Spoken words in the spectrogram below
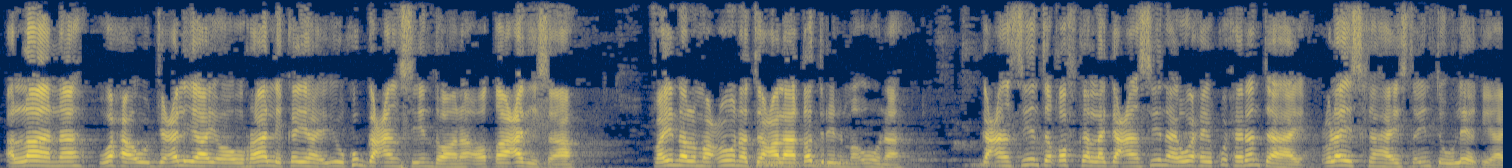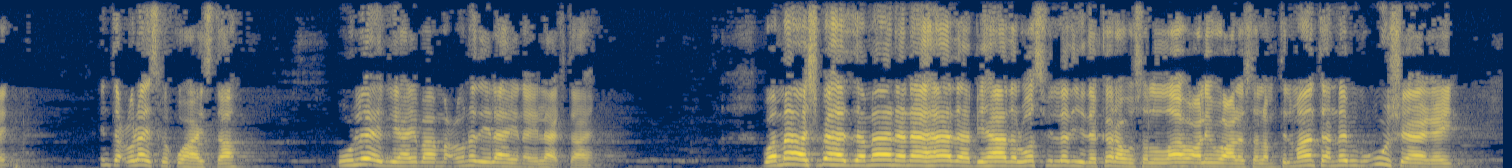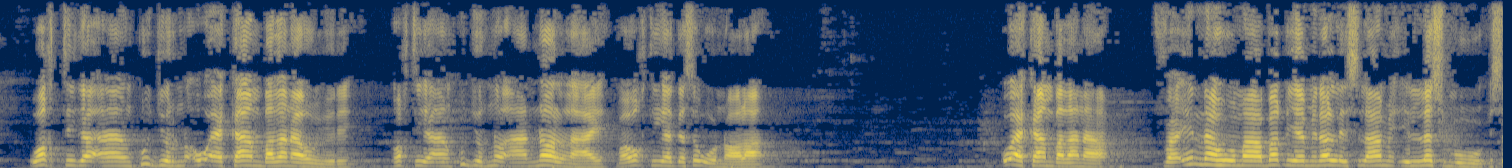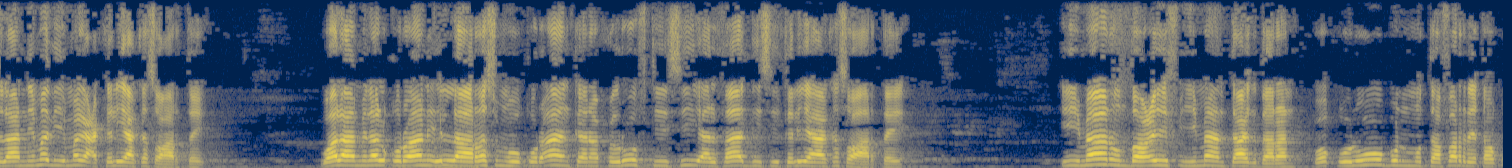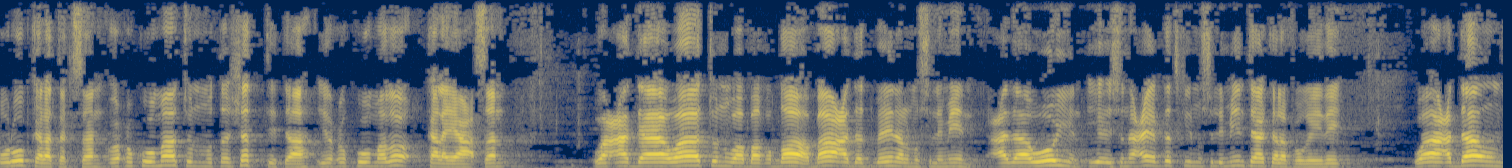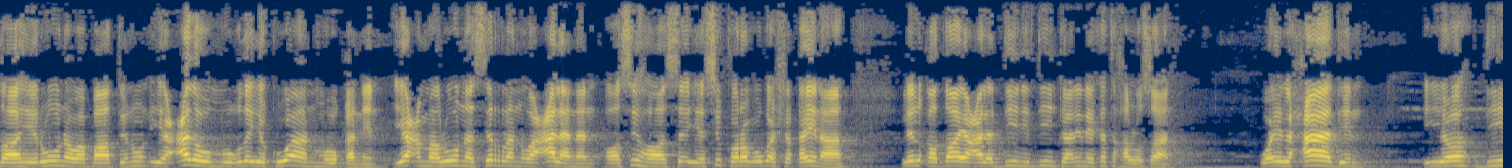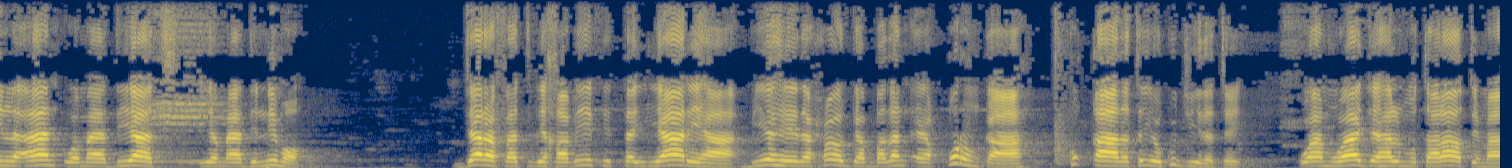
allahna waxa uu jecel yahay oo uu raalli ka yahay ayuu ku gacan siin doonaa oo taacadiisa ah. Fa ina almacuunata calaa qadri alma'uuna gacansiinta qofka la gacansiinayo waxay ku xidhan tahay culayska haysta inta uu la egyahay inta culayska ku haysta uu la egyahay baa macuunada ilaahayna ay la eg tahay wamaa ashbaha zamaanana hada bi hada alwasfi aladii dakarahu sala allahu calayhi waala wasalam tilmaanta nebigu uu sheegay waktiga aan ku jirno u ekaan badanah uu yidhi. Waktiga aan ku jirno aan nool nahay waa waktigii haddi isagu uu noolaa u ekaan badanaa fa innahu maa baqiya min alislaami ila smuhu islaamnimadii magac keliya ka soo hartay. Walaa min alqur'aani ilaa rasmuhu. Qur'aankana xuruuftiisii iyo alfaadiisii keliyaha ka soo hartay. Iimaanun daciif iimaan taag daran. Wa quluubun mutafariqa quluub kala tagsan. Wa xukuumaatun mutashatita iyo xukuumado kala yaacsan wa cadaawaatun wa baqdaa baacdat bayna almuslimiin cadaawooyin iyo isnaceyb dadkii muslimiintaa kala fogeyday wa acdaa'un daahiruuna wa baatinuun iyo cadow muuqda iyo kuwo aan muuqanin. yacmaluuna siran wa calanan oo si hoose iyo si korab uga shaqaynaa lilqadaa'i cala diini diinkan inay ka takhallusaan wa ilxaadin iyo diin la'aan wa maadiyaat iyo maadinnimo jarafat bikhabiidi tayaarihaa biyaheeda xoogga badan ee qurunka ah ku qaadatay oo ku jiidatay. Wa amwaajaha almutalaatima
